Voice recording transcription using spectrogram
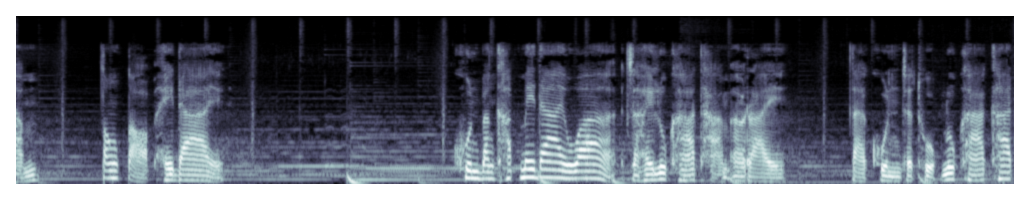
3. ต้องตอบให้ได้ คุณบังคับไม่ได้ว่าจะให้ลูกค้าถามอะไร แต่คุณจะถูกลูกค้าคาด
